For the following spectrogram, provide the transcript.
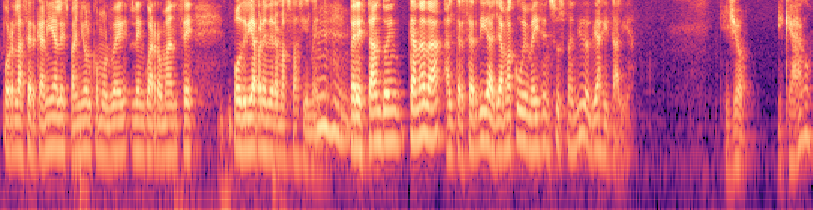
por la cercanía al español como lengua romance podría aprender más fácilmente. Ujú. Pero estando en Canadá, al tercer día llamo a Cuba y me dicen suspendido el viaje a Italia. Y yo, ¿y qué hago?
